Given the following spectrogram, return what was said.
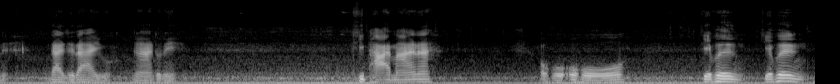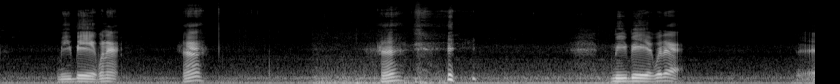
เนี่ยได้จะได้อยู่ งานตัวนี้ ที่ผ่านมานะ โอ้โห โอ้โห เจ๊พึ่งเจ๊พึ่ง มีเบรกปะเนี่ยฮะฮะมีเบรกปะเนี่ยเอ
